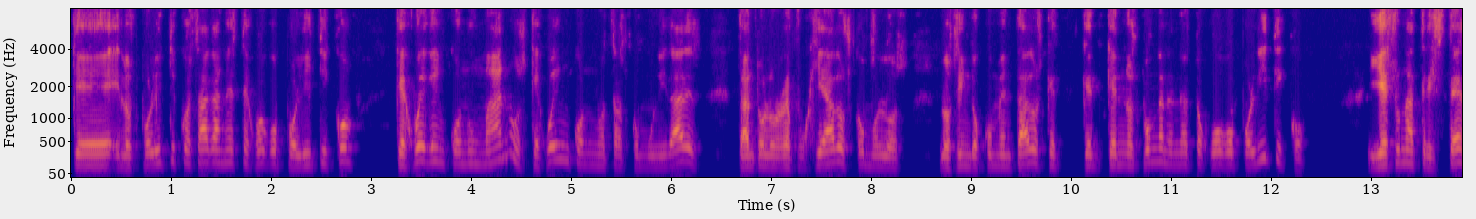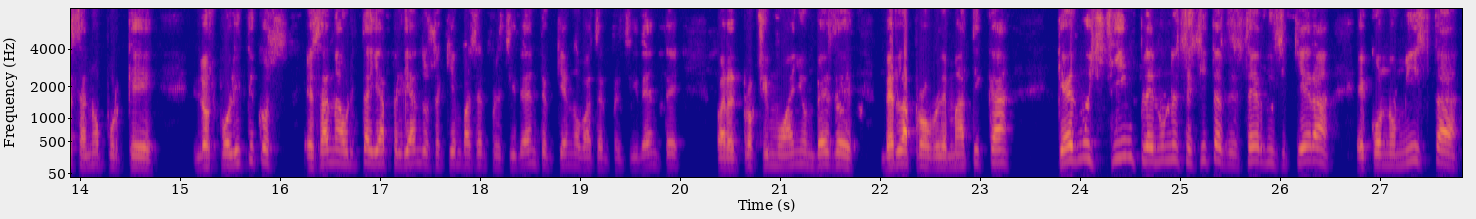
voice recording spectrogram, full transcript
que los políticos hagan este juego político, que jueguen con humanos, que jueguen con nuestras comunidades, tanto los refugiados como los, los indocumentados, que, que, nos pongan en este juego político. Y es una tristeza, ¿no? Porque los políticos están ahorita ya peleándose quién va a ser presidente o quién no va a ser presidente para el próximo año, en vez de ver la problemática, que es muy simple, no necesitas de ser ni siquiera economista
